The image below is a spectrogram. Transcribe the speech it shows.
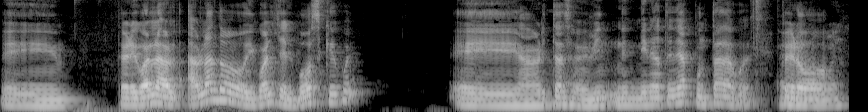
Eh, pero igual, hab- hablando igual del bosque, güey. Eh, ahorita se me vino, ni, ni la tenía apuntada, güey. Está Pero bien.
